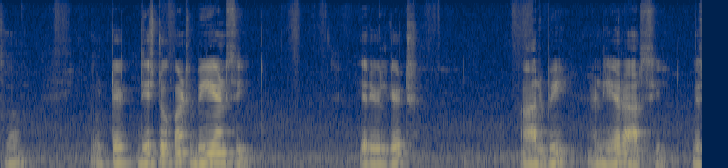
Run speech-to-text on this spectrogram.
so you take these two points B and C here you will get RB and here RC this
